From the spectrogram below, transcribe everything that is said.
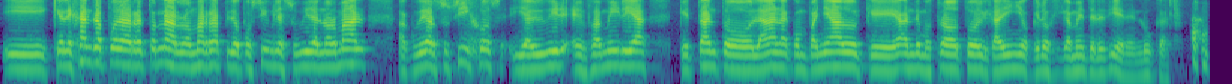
y que Alejandra pueda retornar lo más rápido posible a su vida normal, a cuidar sus hijos y a vivir en familia que tanto la han acompañado y que han demostrado todo el cariño que lógicamente le tienen, Lucas.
